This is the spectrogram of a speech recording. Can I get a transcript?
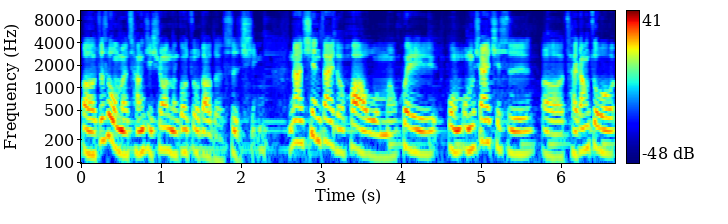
呃，这是我们长期希望能够做到的事情。那现在的话，我们会，我我们现在其实呃才刚做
